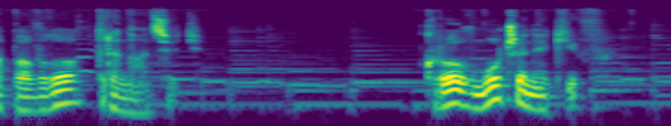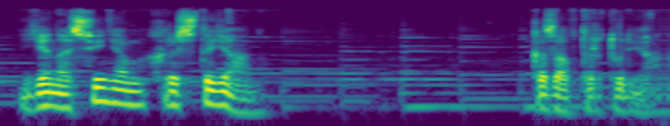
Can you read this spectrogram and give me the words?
а Павло тринадцять. Кров мучеників є насінням християн, казав Тертуліан.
